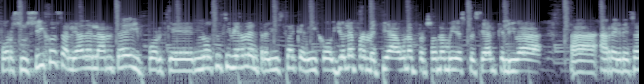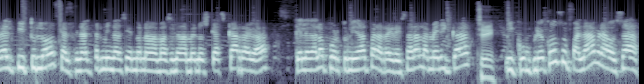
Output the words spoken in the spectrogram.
por sus hijos salía adelante y porque no sé si vieron la entrevista que dijo, yo le prometí a una persona muy especial que le iba a, a regresar el título, que al final termina siendo nada más y nada menos que Azcárraga, que le da la oportunidad para regresar a la América Sí. y cumplió con su palabra. O sea,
